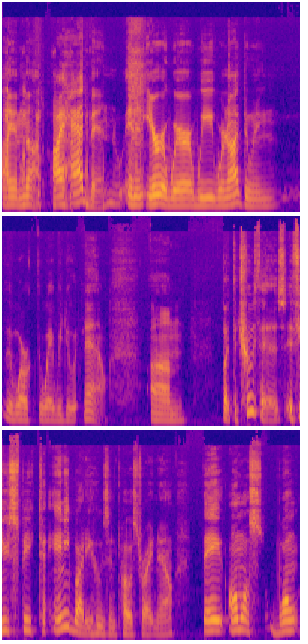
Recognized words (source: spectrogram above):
I am not. I had been in an era where we were not doing the work the way we do it now. Um, but the truth is, if you speak to anybody who's in post right now, they almost won't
